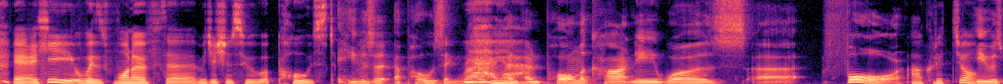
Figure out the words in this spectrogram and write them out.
예, he was one of the musicians who opposed. He was uh, opposing, right? Yeah, yeah. And, and Paul McCartney was uh, for. 아, 그랬죠? He was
